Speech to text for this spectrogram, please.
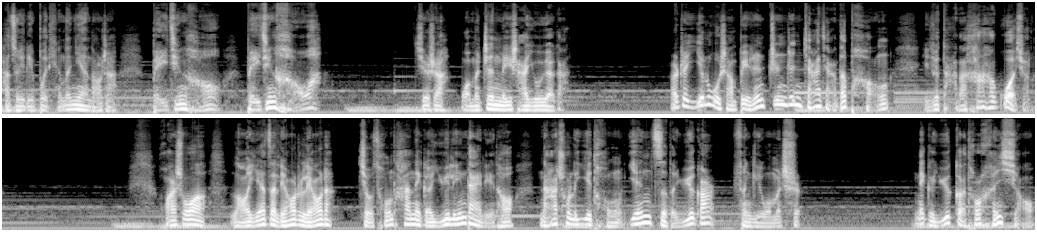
他嘴里不停地念叨着“北京好，北京好啊”。其实啊，我们真没啥优越感，而这一路上被人真真假假的捧，也就打得哈哈过去了。话说，老爷子聊着聊着，就从他那个鱼鳞袋里头拿出了一桶腌制的鱼干，分给我们吃。那个鱼个头很小，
